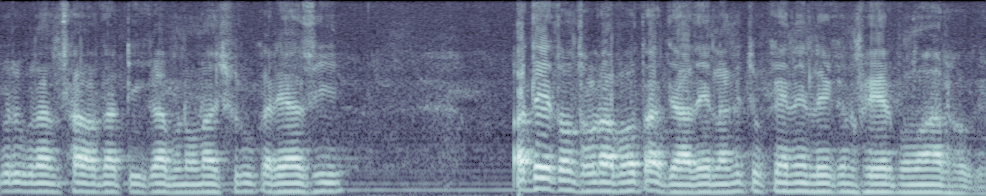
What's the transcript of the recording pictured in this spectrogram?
ਗੁਰੂ ਗ੍ਰੰਥ ਸਾਹਿਬ ਦਾ ਟੀਕਾ ਬਣਾਉਣਾ ਸ਼ੁਰੂ ਕਰਿਆ ਸੀ। ਅੱਧੇ ਤੋਂ ਥੋੜਾ ਬਹੁਤਾ ਜ਼ਿਆਦਾ ਲੰਘ ਚੁੱਕੇ ਨੇ, ਲੇਕਿਨ ਫੇਰ ਬਿਮਾਰ ਹੋ ਗਏ।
